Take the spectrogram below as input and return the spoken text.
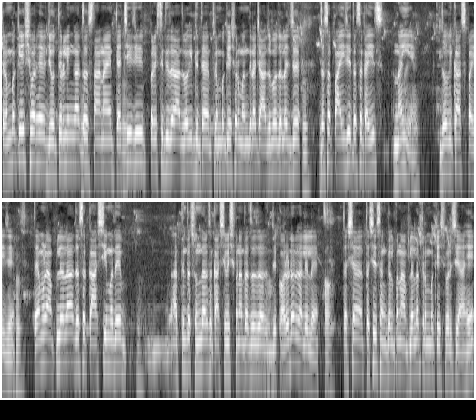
त्र्यंबकेश्वर हे ज्योतिर्लिंगाचं स्थान आहे. त्याची जी परिस्थिती जर आज बघितली त्या त्र्यंबकेश्वर मंदिराच्या आजूबाजूला जे जसं पाहिजे तसं काहीच नाही. आहे जो विकास पाहिजे. त्यामुळे आपल्याला जसं काशीमध्ये अत्यंत सुंदर असं काशी विश्वनाथाचं ज- जे कॉरिडॉर झालेलं हो. आहे तशा तशी संकल्पना आपल्याला त्र्यंबकेश्वरची आहे.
